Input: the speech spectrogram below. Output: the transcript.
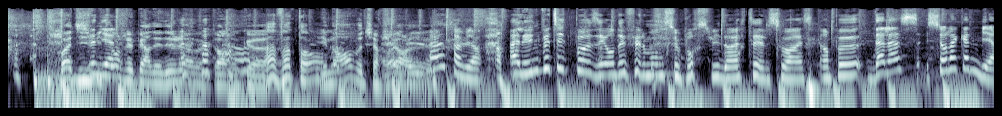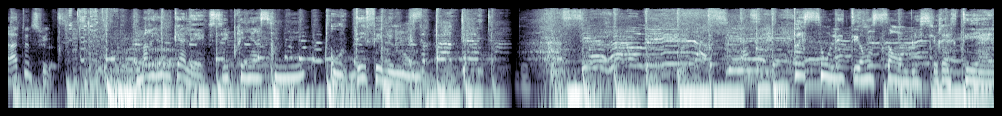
Moi, 18 Génial. ans, je les perdais déjà en même temps. Donc, euh, Ah, 20 ans. il est marrant votre chercheur. Ouais, mais- là. Ah, très bien. Allez, une petite pause et on défait le monde se poursuit dans RTL Soir. Est-ce un peu Dallas sur la canne bière À tout de suite. Marion Calais, Cyprien Sini ont défait le monde. Passons l'été ensemble sur RTL.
